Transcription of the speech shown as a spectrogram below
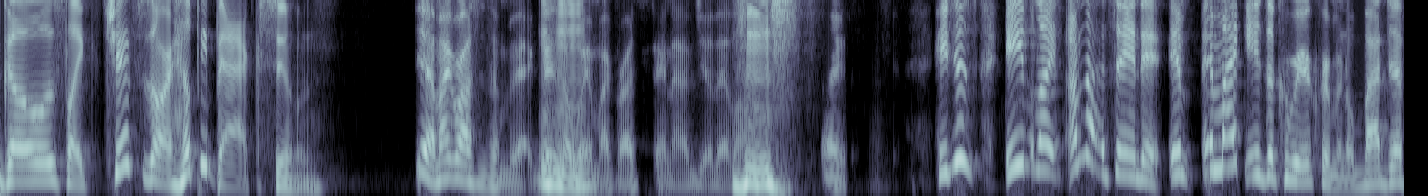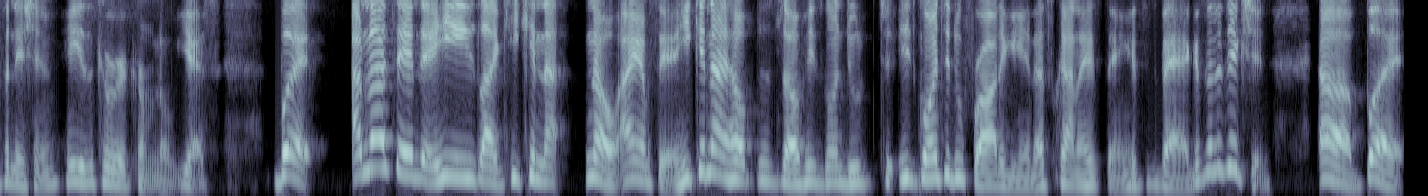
goes, like chances are he'll be back soon. Yeah, Mike Ross is coming back. There's Mhm. no way Mike Ross is staying out of jail that long. like, he just even like I'm not saying that, and, and Mike is a career criminal by definition. He's a career criminal, yes, but I'm not saying that he like he cannot. No, I am saying he cannot help himself. He's going to do. He's going to do fraud again. That's kind of his thing. It's his bag. It's an addiction. Uh, but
